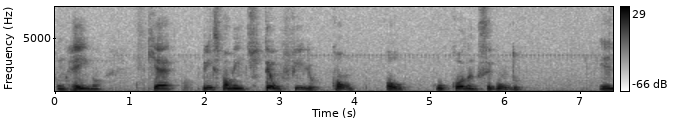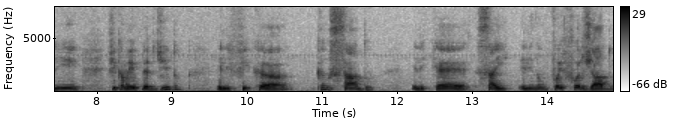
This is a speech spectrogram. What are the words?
um reino, que é principalmente ter um filho com ou o Conan II, ele fica meio perdido, ele fica cansado, ele quer sair, ele não foi forjado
